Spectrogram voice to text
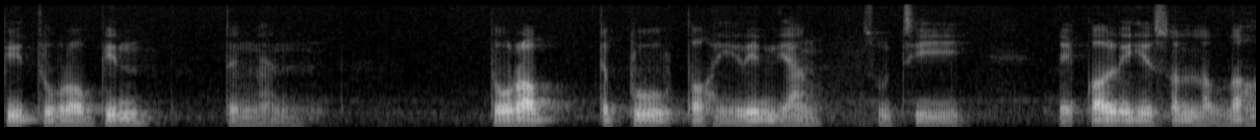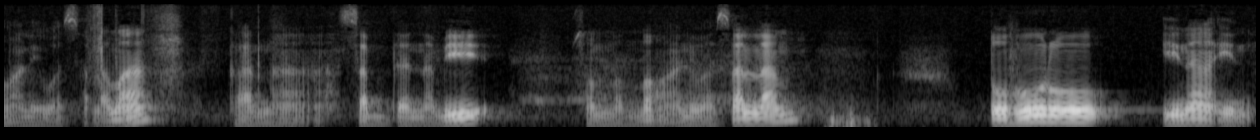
biturobin dengan turob debu tohirin yang suci. Liqaulihi sallallahu alaihi wasallam karena sabda Nabi sallallahu alaihi wasallam tuhuru inain.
